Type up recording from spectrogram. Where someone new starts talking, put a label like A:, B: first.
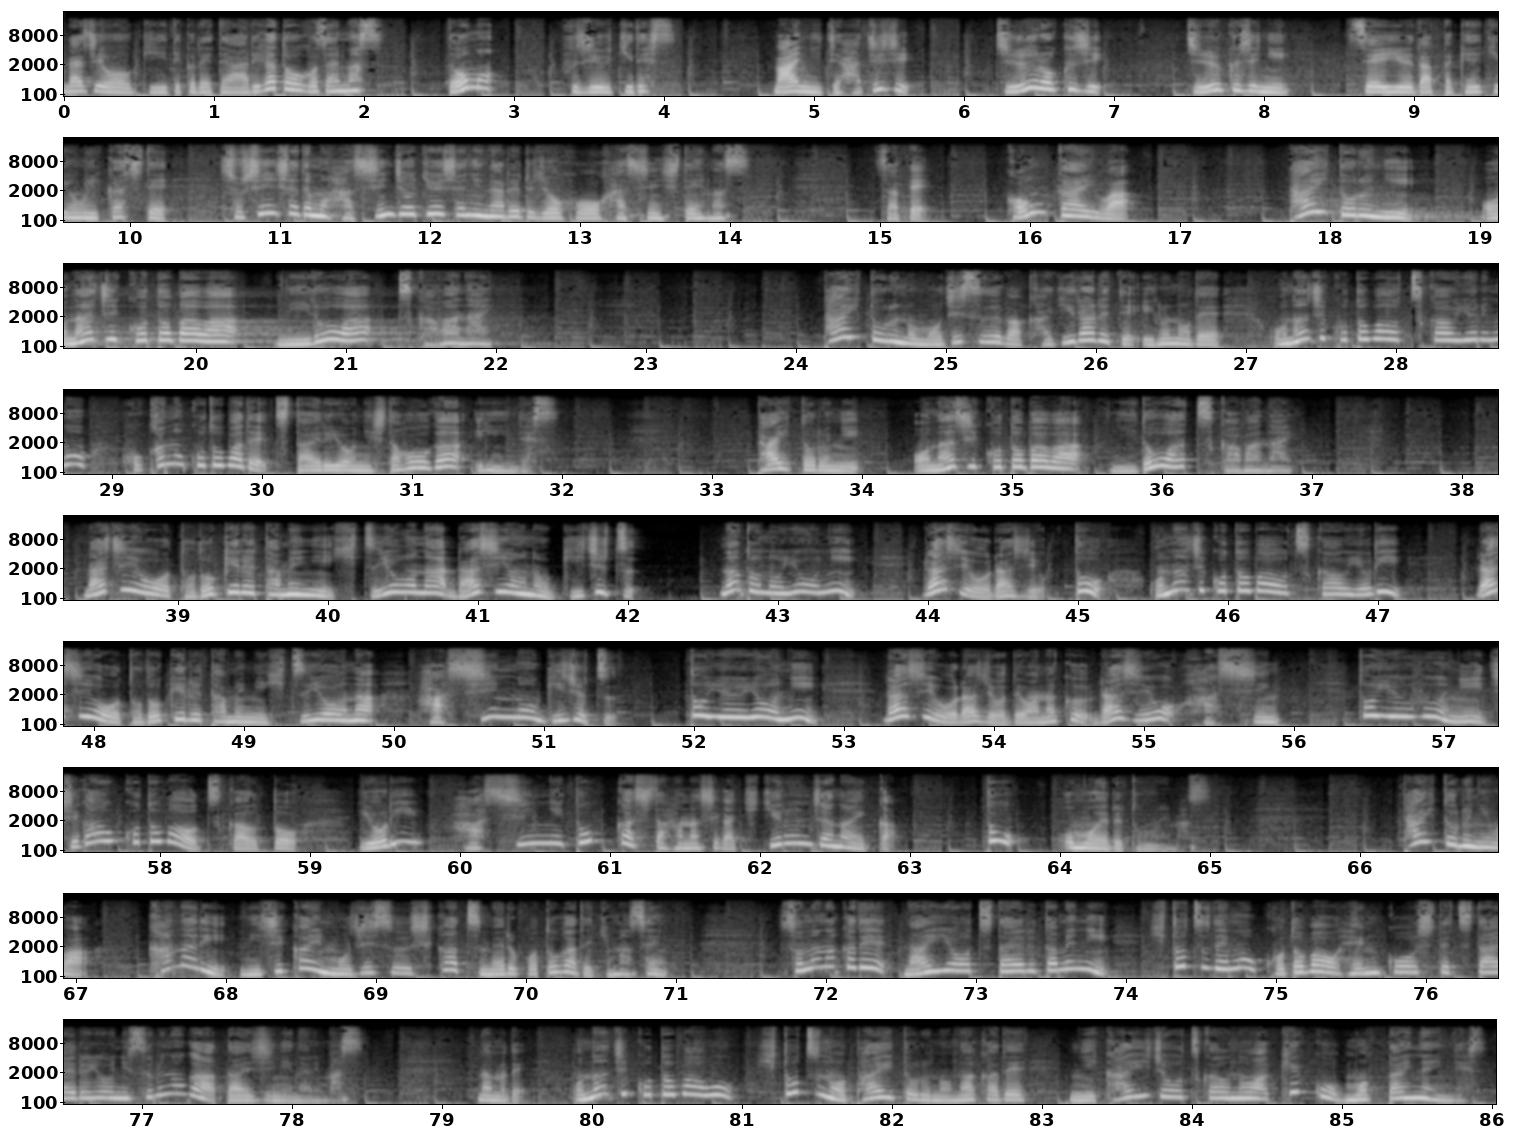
A: ラジオを聴いてくれてありがとうございます。どうも、藤幸です。毎日8時、16時、19時に声優だった経験を活かして初心者でも発信上級者になれる情報を発信しています。さて、今回はタイトルに同じ言葉は二度は使わない。タイトルの文字数が限られているので同じ言葉を使うよりも他の言葉で伝えるようにした方がいいんです。タイトルに同じ言葉は二度は使わない。ラジオを届けるために必要なラジオの技術などのようにラジオラジオと同じ言葉を使うよりラジオを届けるために必要な発信の技術というようにラジオラジオではなくラジオ発信というふうに違う言葉を使うとより発信に特化した話が聞けるんじゃないかと思えると思います。タイトルにはかなり短い文字数しか詰めることができません。その中で内容を伝えるために一つでも言葉を変更して伝えるようにするのが大事になります。なので同じ言葉を一つのタイトルの中で2回以上使うのは結構もったいないんです。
